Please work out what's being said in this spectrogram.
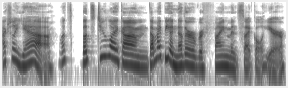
actually yeah let's let's do like um that might be another refinement cycle here.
